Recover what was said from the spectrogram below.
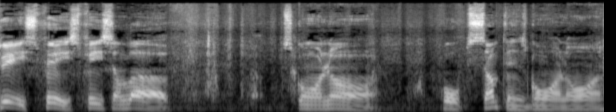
Peace, peace, peace and love. What's going on? Hope something's going on.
